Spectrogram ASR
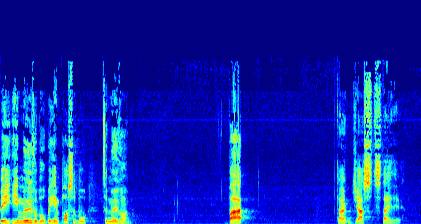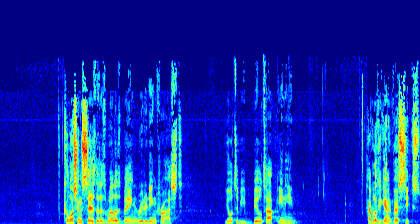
Be immovable, be impossible to move on. But don't just stay there. Colossians says that as well as being rooted in Christ, you're to be built up in him. Have a look again at verse 6.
